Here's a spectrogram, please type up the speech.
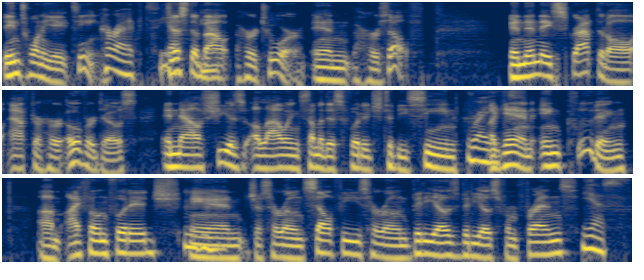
in 2018 Correct. Yeah. just about her tour and herself. And then they scrapped it all after her overdose. And now she is allowing some of this footage to be seen Right. again, including um, iPhone footage Mm-hmm. and just her own selfies, her own videos, videos from friends. Yes.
